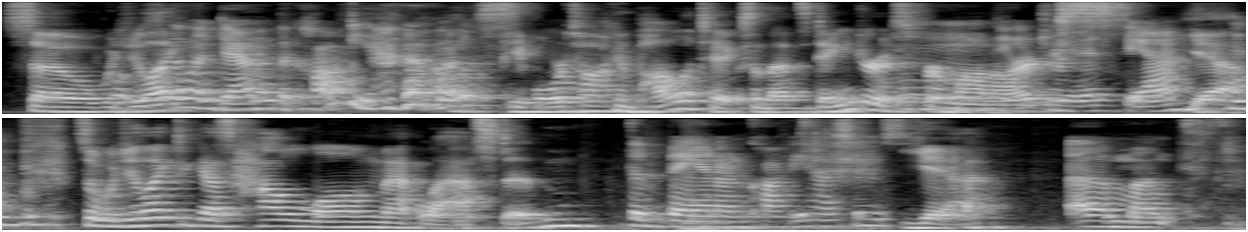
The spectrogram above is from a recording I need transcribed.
So, would what you like? going down at the coffee house? People were talking politics, and that's dangerous for Mm, monarchs. dangerous, yeah. Yeah. So, would you like to guess how long that lasted? The ban on coffee houses? Yeah, A month.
